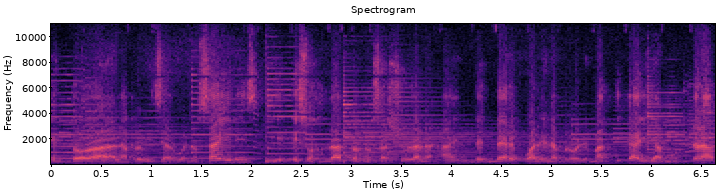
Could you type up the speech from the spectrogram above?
en toda la provincia de Buenos Aires y esos datos nos ayudan a entender cuál es la problemática y a mostrar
